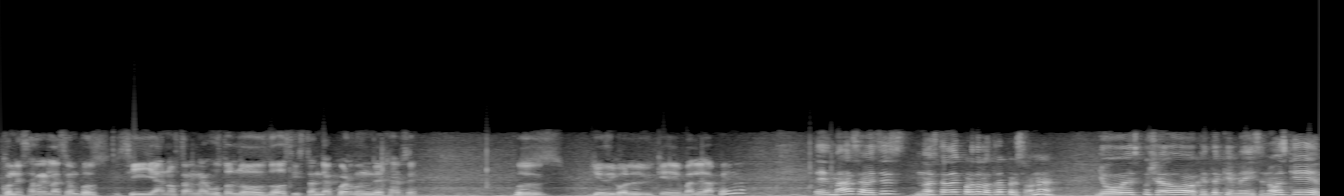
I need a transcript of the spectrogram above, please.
con esa relación, pues sí, ya no están a gusto los dos y están de acuerdo en dejarse. Pues yo digo el que vale la pena. Es más, a veces no está de acuerdo la otra persona. Yo he escuchado a gente que me dice, no, es que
